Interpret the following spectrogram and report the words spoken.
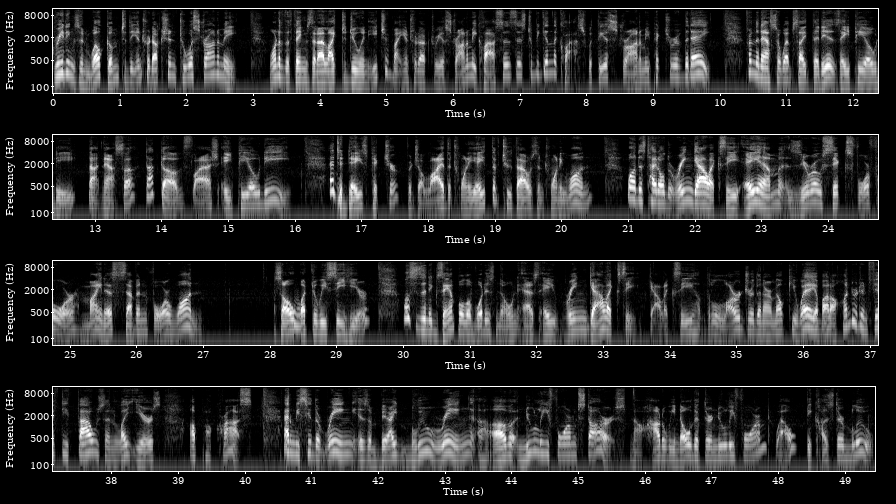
Greetings and welcome to the introduction to astronomy. One of the things that I like to do in each of my introductory astronomy classes is to begin the class with the astronomy picture of the day from the NASA website that is apod.nasa.gov apod. And today's picture for July the 28th of 2021. Well, it is titled Ring Galaxy AM 0644 741. So what do we see here? Well, this is an example of what is known as a ring galaxy galaxy a little larger than our Milky Way about 150,000 light years across. And we see the ring is a bright blue ring of newly formed stars. Now, how do we know that they're newly formed? Well, because they're blue.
